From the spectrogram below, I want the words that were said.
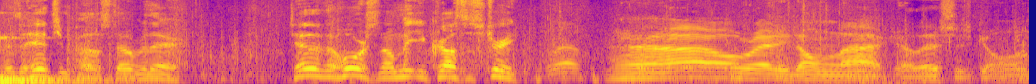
There's a hitching post over there. Tether the horse and I'll meet you across the street. Well, I already don't like how this is going.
